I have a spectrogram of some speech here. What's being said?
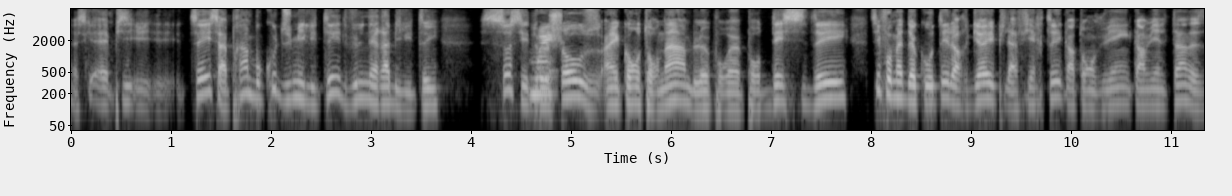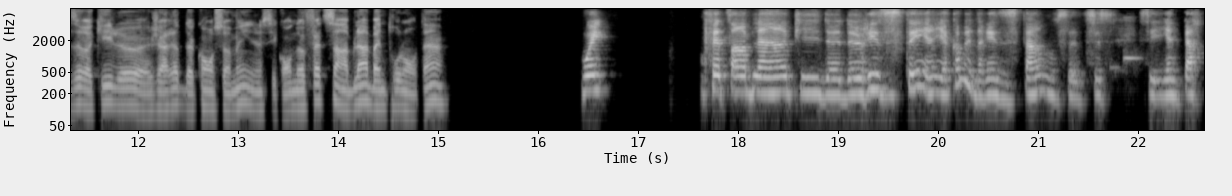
Est-ce que, et puis, tu sais, ça prend beaucoup d'humilité et de vulnérabilité. Ça, c'est deux Oui. choses incontournables là, pour, euh, pour décider. Tu sais, il faut mettre de côté l'orgueil puis la fierté quand on vient, quand vient le temps de se dire, OK, là, j'arrête de consommer. C'est qu'on a fait semblant ben trop longtemps. Oui. Faites semblant, puis de, de résister. hein. Il y a comme une résistance. Tu sais, c'est- il y a une partie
